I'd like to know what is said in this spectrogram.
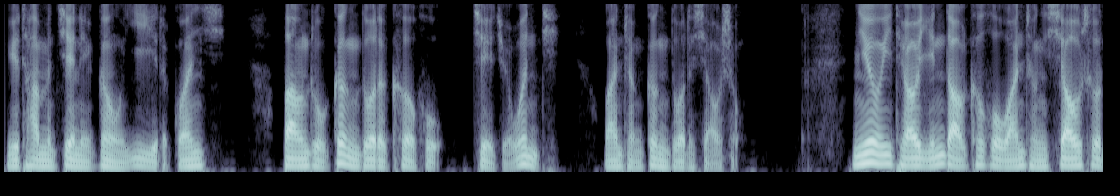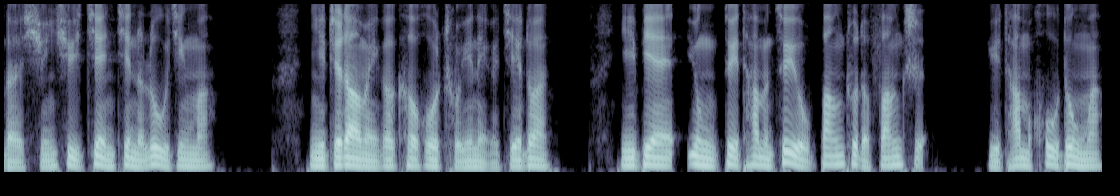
与他们建立更有意义的关系，帮助更多的客户解决问题，完成更多的销售。你有一条引导客户完成销售的循序渐进的路径吗？你知道每个客户处于哪个阶段，以便用对他们最有帮助的方式与他们互动吗？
